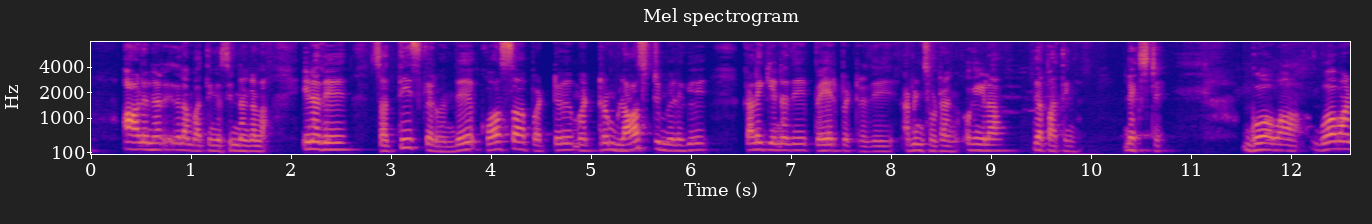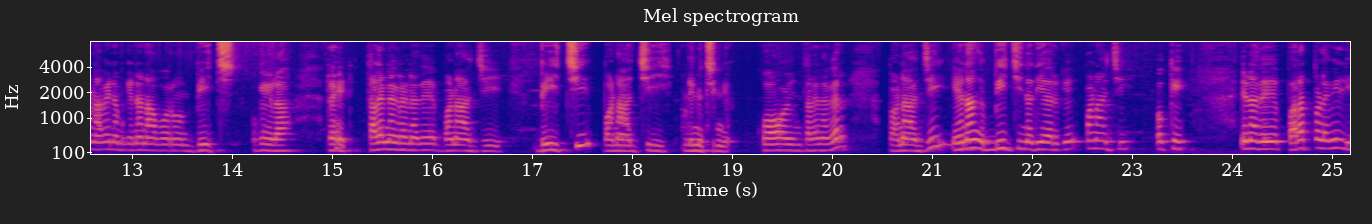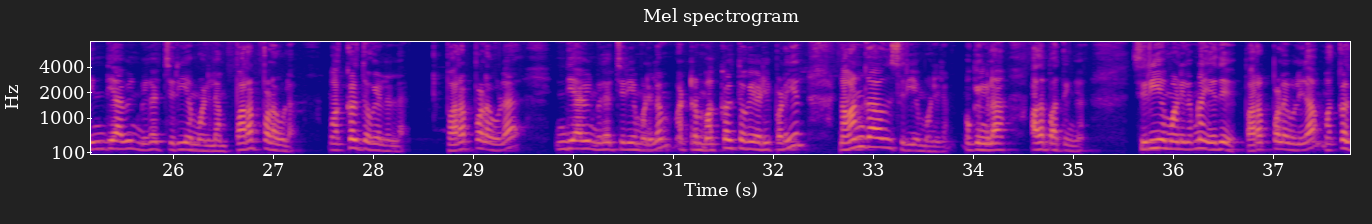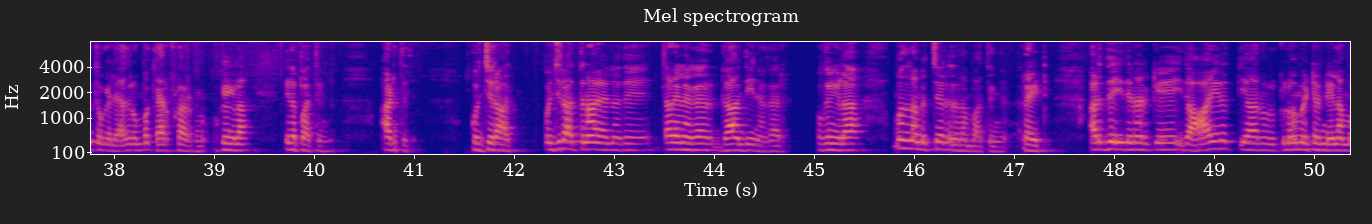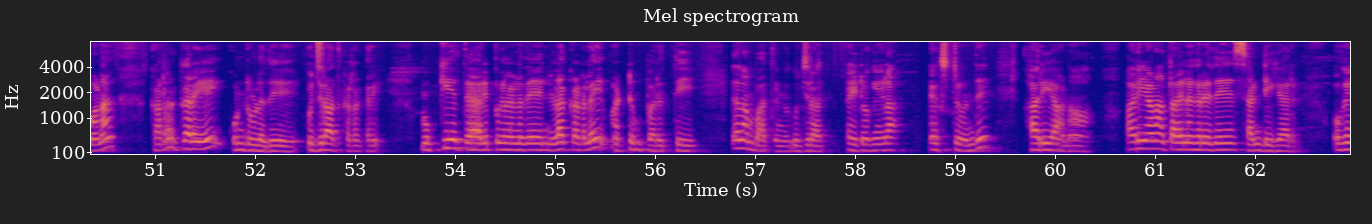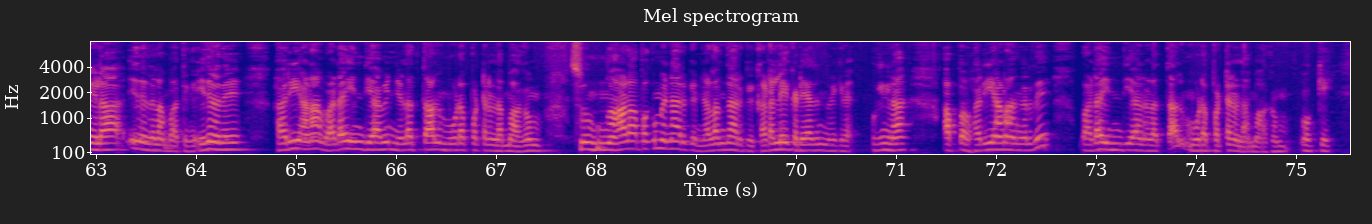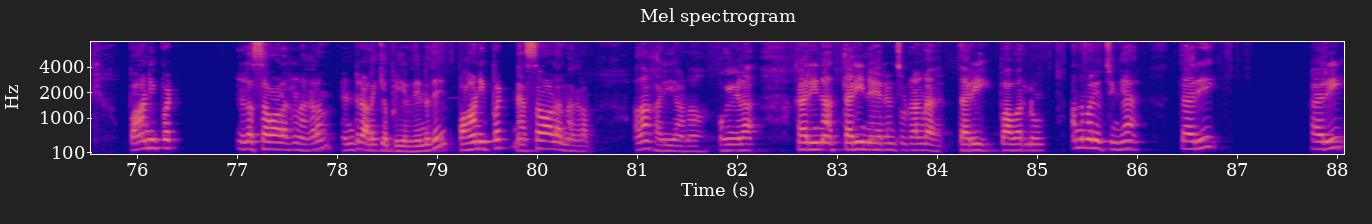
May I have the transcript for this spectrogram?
ஆளுநர் இதெல்லாம் பார்த்திங்க சின்னங்கள்லாம். என்னது? சத்தீஸ்கர் வந்து கோசாப்பட்டு மற்றும் லாஸ்ட் மெழுகு கலைக்கு என்னது? பெயர் பெற்றது அப்படின்னு சொல்கிறாங்க ஓகேங்களா இதை பார்த்துங்க நெக்ஸ்ட்டு கோவா. கோவானாவே நமக்கு என்ன ஞாபகம் வரும்? பீச். ஓகேங்களா ரைட் தலைநகர் என்னது? பனாஜி. பீச்சு பனாஜி அப்படின்னு வச்சுங்க கோவாவின் தலைநகர் பனாஜி. ஏன்னா அங்கே பீச் நதியாக இருக்குது பனாஜி. ஓகே என்னது? பரப்பளவில் இந்தியாவின் மிகச்சிறிய மாநிலம். பரப்பளவில். மக்கள் தொகையில் இல்லை. பரப்பளவில் இந்தியாவின் மிகச்சிறிய மாநிலம் மற்றும் மக்கள் தொகை அடிப்படையில் நான்காவது சிறிய மாநிலம். ஓகேங்களா? அதை பார்த்துங்க சிறிய மாநிலம்னா எது? பரப்பளவுலையா மக்கள் தொகையில அது ரொம்ப கேர்ஃபுல்லாக இருக்கணும். ஓகேங்களா? இதை பார்த்துங்க அடுத்தது. குஜராத். குஜராத்னால் என்னது? தலைநகர் காந்தி நகர் ஓகேங்களா? முதலமைச்சர் இதெல்லாம் பார்த்துங்க. ரைட் அடுத்து இது என்ன இருக்குது இது ஆயிரத்தி அறநூறு கிலோமீட்டர் நீளமான கடற்கரையை கொண்டுள்ளது. குஜராத் கடற்கரை. முக்கிய தயாரிப்புகள் என்னது? நிலக்கடலை மற்றும் பருத்தி. இதெல்லாம் பார்த்துங்க குஜராத். ரைட் ஓகேங்களா நெக்ஸ்ட்டு வந்து ஹரியானா. ஹரியானா தலைநகர் எது? சண்டிகர். ஓகேங்களா இது இதெல்லாம் பார்த்துங்க. இது என்னது? ஹரியானா வட இந்தியாவின் நிலத்தால் மூடப்பட்ட நிலமாகும். சு நாலா பக்கமும் என்ன இருக்குது நிலம் தான் இருக்குது கடலே கிடையாதுன்னு நினைக்கிறேன். ஓகேங்களா அப்போ ஹரியானாங்கிறது வட இந்தியா நிலத்தால் மூடப்பட்ட நிலமாகும். ஓகே பானிபட் நிலசவாளர் நகரம் என்று அழைக்கப்படுகிறது. என்னது? பானிபட் நெசவாளர் நகரம். அதான் ஹரியானா. ஓகேங்களா கரினா தறி நேரன்னு சொல்கிறாங்களே தறி பவர்லூம் அந்த மாதிரி வச்சுங்க. தறி ஹரி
